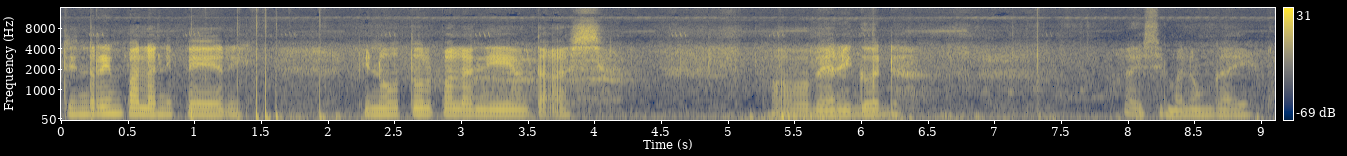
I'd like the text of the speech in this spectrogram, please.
tinrim pala ni Perry. Pinutol pala niya yung taas. Oh, very good. Ay, si Malunggay.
